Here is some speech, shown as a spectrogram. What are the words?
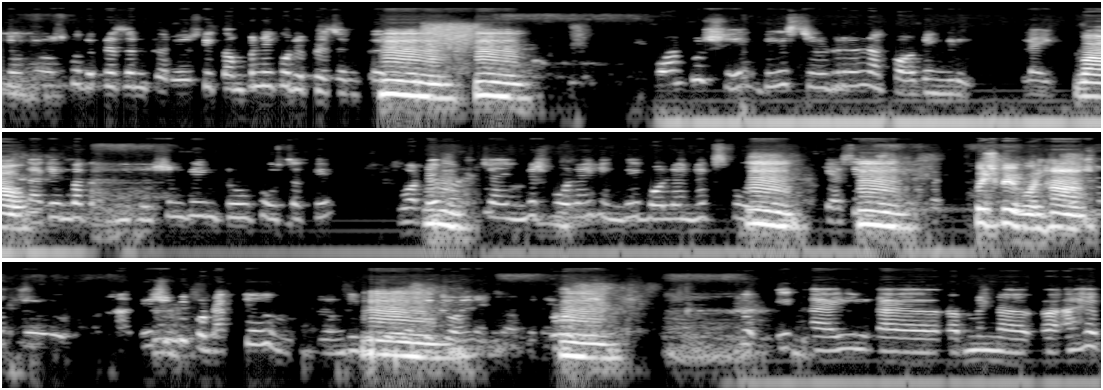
जो कि उसको रिप्रेजेंट करे उसकी कंपनी को रिप्रेजेंट करे। Want to shape these children accordingly like ताकि इनका कम्युनिकेशन भी हो सके। एवर हम्म। चाहे इंग्लिश बोले हिंदी बोले मिक्स बोले कैसे हम्म। कुछ भी बोल हाँ। They should be productive individual join So it, I, uh, I mean, uh, I have,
